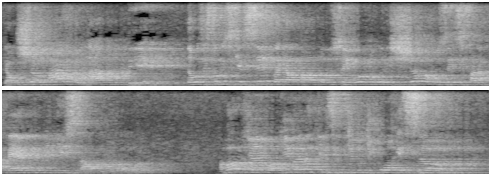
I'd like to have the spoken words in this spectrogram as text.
que é o chamar ao lado dele. Então vocês estão esquecendo daquela palavra do Senhor quando ele chama vocês para perto e ministra algo. A palavra de ânimo aqui não é naquele sentido de correção,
